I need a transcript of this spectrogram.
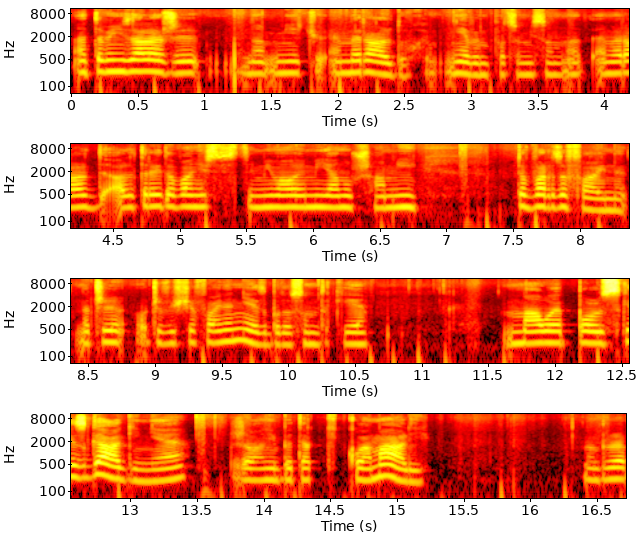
A to mi zależy na mieciu emeraldów. Nie wiem po co mi są emeraldy, ale tradowanie się z tymi małymi januszami to bardzo fajne. Znaczy, oczywiście fajne nie jest, bo to są takie małe polskie zgagi, nie? Że oni by tak kłamali. Dobrze,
